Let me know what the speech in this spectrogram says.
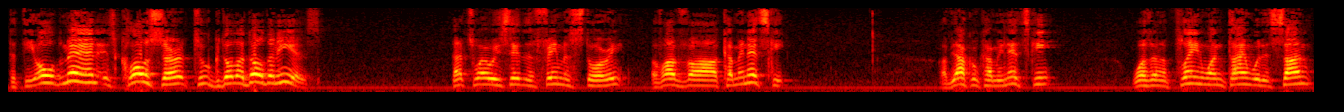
that the old man is closer to Gadol HaDor than he is. That's why we say the famous story of Rav uh, Kamenetsky. Rav Yaakov Kamenetsky was on a plane one time with his son,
